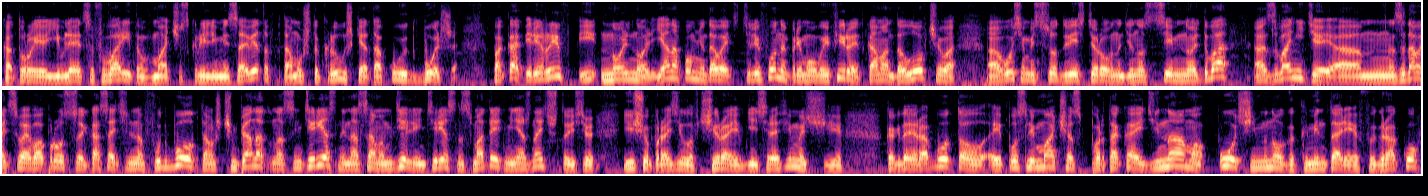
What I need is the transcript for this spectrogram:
которая является фаворитом в матче с крыльями Советов, потому что крылышки атакуют больше. Пока перерыв и 0-0. Я напомню, давайте телефоны прямого эфира. Это команда Ловчева 8 800 200 ровно 9702. А, звоните, задавайте свои вопросы касательно футбола, потому что чемпионат у нас интересный, на самом деле интересно смотреть. Меня знаете, что еще, еще поразило вчера Евгений Серафимович, когда я работал, и после матча Спартака и Динамо очень много комментариев игроков,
